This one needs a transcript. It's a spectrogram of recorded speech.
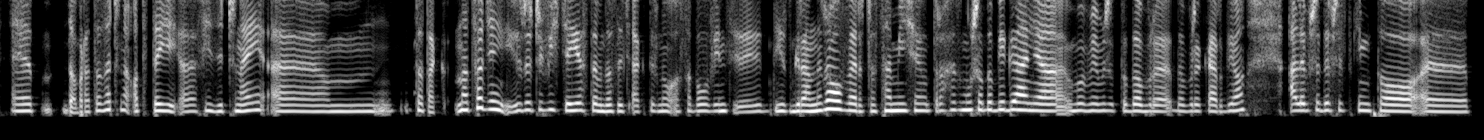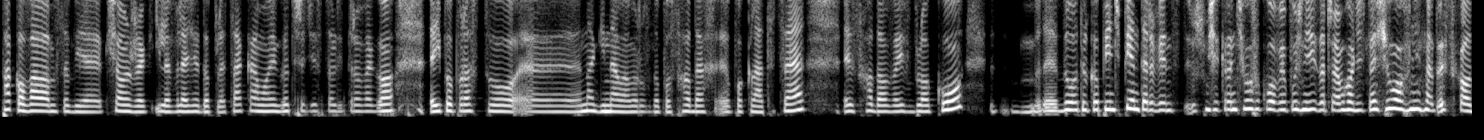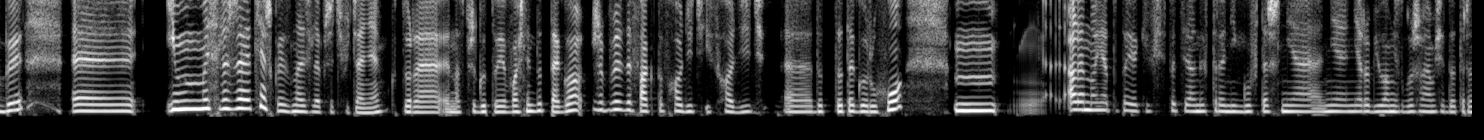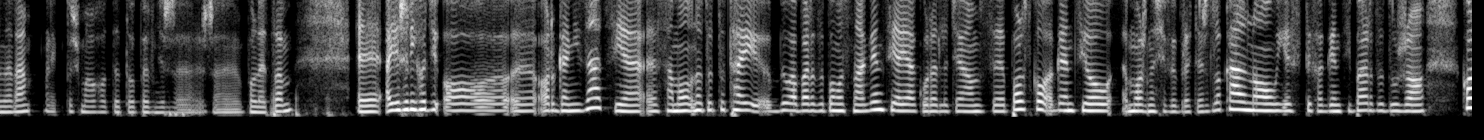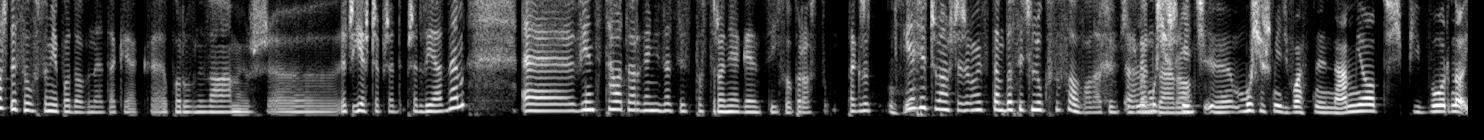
dobra, to zacznę od tej e, fizycznej. To tak, na co dzień rzeczywiście jestem dosyć aktywną osobą, więc e, jest grany rower, czasami się trochę zmusza do biegania, bo wiem, że to dobre, dobre cardio, ale przede wszystkim to pakowałam sobie książek, ile wlezie do plecaka mojego 30-litrowego i po prostu naginałam równo po schodach po klatce schodowej w bloku. Było tylko pięć pięter, więc już mi się kręciło w głowie, później zaczęłam chodzić na siłownię na te schody. E, I myślę, że ciężko jest znaleźć lepsze ćwiczenie, które nas przygotuje właśnie do tego, żeby de facto wchodzić i schodzić e, do, do tego ruchu. Ale no ja tutaj jakichś specjalnych treningów też nie, nie, nie robiłam, nie zgłaszałam się do trenera. Jak ktoś ma ochotę, to pewnie, że, że polecam. E, a jeżeli chodzi o organizację samą, no to tutaj była bardzo pomocna agencja. Ja akurat leciałam z polską agencją. Można się wybrać też z lokalną. Jest tych agencji bardzo dużo. Koszty są w sumie podobne, tak jak porównywałam już e, znaczy jeszcze przed, przed wyjazdem, e, więc cała ta organizacja jest po stronie agencji po prostu. Także mhm. ja się czułam szczerze mówiąc tam dosyć luksusowo na tym Ale musisz mieć, e, musisz mieć własny namiot, śpiwór, no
